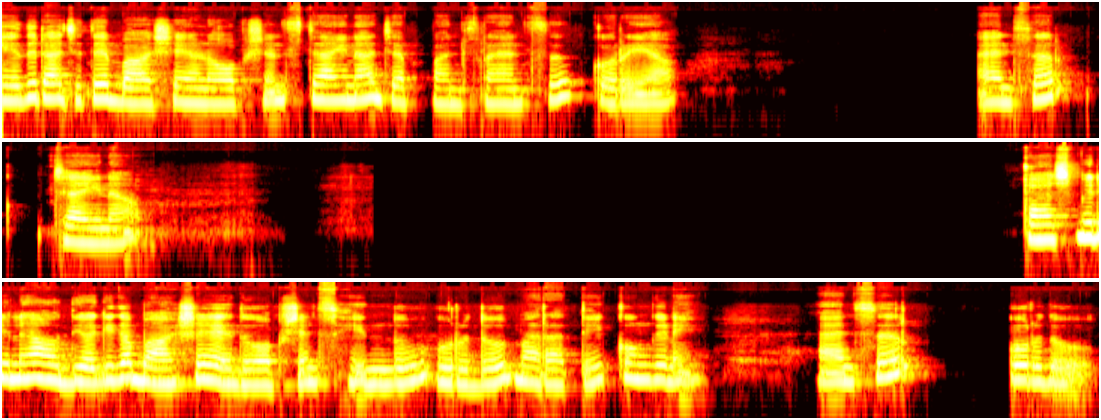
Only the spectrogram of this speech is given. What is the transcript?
ഏത് രാജ്യത്തെ ഭാഷയാണ്? Options China Japan France Korea. Answer China. കാശ്മീരിലെ ഔദ്യോഗിക ഭാഷ ഏത്? ഓപ്ഷൻസ് ഹിന്ദു ഉറുദു മറാത്തി കൊങ്കിണി. ആൻസർ ഉറുദു.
